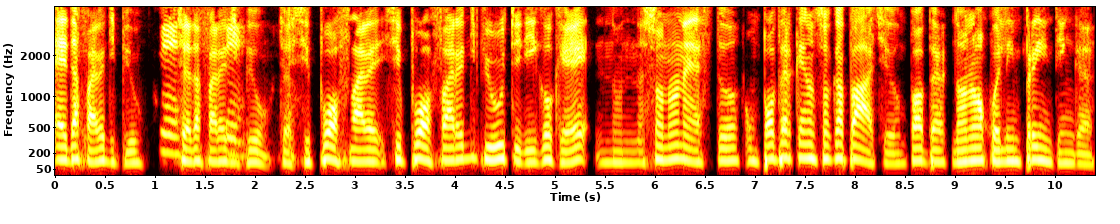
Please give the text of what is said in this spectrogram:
è da fare di più. Sì, c'è da fare sì. di più, cioè si può fare, si può fare di più. Ti dico che non sono onesto, un po' perché non sono capace, un po' perché non ho quell'imprinting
